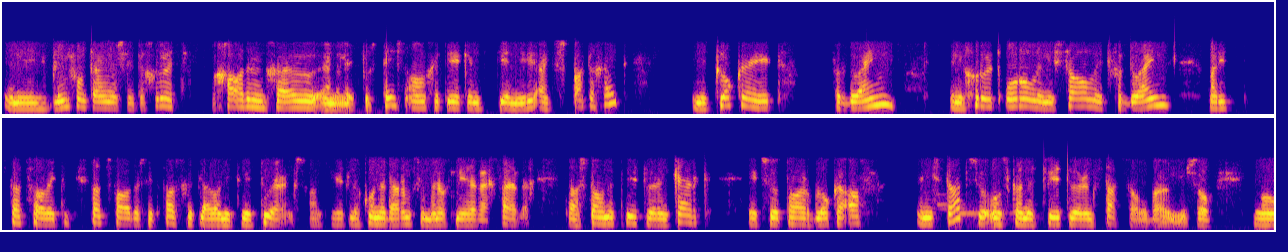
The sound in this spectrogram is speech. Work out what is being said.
en die Bloemfontein het 'n groot vergadering gehou en hulle het protes aangeteken teen hierdie uitspattigheid en die klokke het verdwyn en die groot orgel in die saal het verdwyn maar die stadsvader het die stadsvaders het vasgeklou aan die twee torings want jy weet hulle kon dit daarom so min of meer regverdig daar staan 'n twee toring kerk het so 'n paar blokke af in die stad, so ons kan 'n twee-toring stadsaal bou hierso nou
